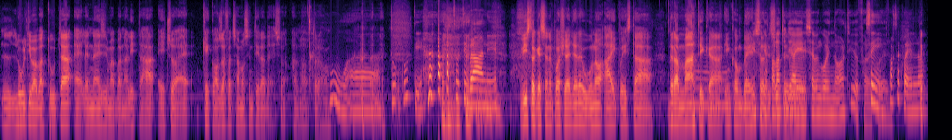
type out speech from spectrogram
l'ultima battuta è l'ennesima banalità, e cioè che cosa facciamo sentire adesso al nostro... Uh, uh, tu, tutti, tutti i brani. Visto che se ne può scegliere uno, hai questa drammatica uh, incombenza. Visto che hai parlato di I-87 Going North, io farei Sì, quello. forse quello. Pe-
